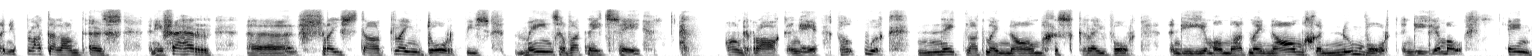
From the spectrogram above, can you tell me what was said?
in die platteland is in die ver uh Vrystaat klein dorpies mense wat net sê aanraking hê ek wil ook net laat my naam geskryf word in die hemel laat my naam genoem word in die hemel. En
